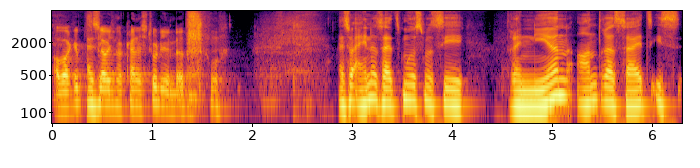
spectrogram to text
Aber gibt es, also, glaube ich, noch keine Studien dazu. Also einerseits muss man sie trainieren, andererseits ist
